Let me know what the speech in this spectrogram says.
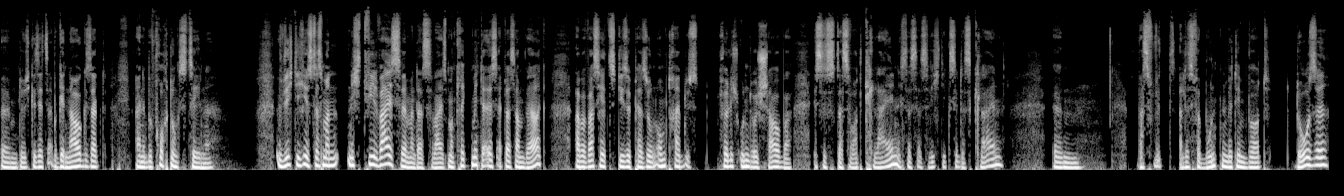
ähm, durchgesetzt, aber genau gesagt eine Befruchtungsszene. Wichtig ist, dass man nicht viel weiß, wenn man das weiß. Man kriegt mit, da ist etwas am Werk, aber was jetzt diese Person umtreibt, ist völlig undurchschaubar. Ist es das Wort klein? Ist das das Wichtigste, das Klein? Ähm, was wird alles verbunden mit dem Wort Dose?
